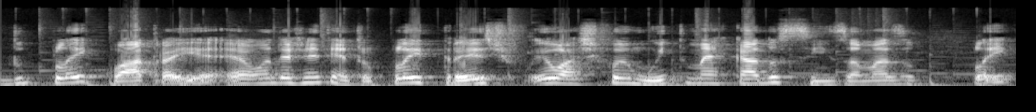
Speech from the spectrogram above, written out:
do Play 4 aí é onde a gente entra. O Play 3 eu acho que foi muito mercado cinza, mas o Play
